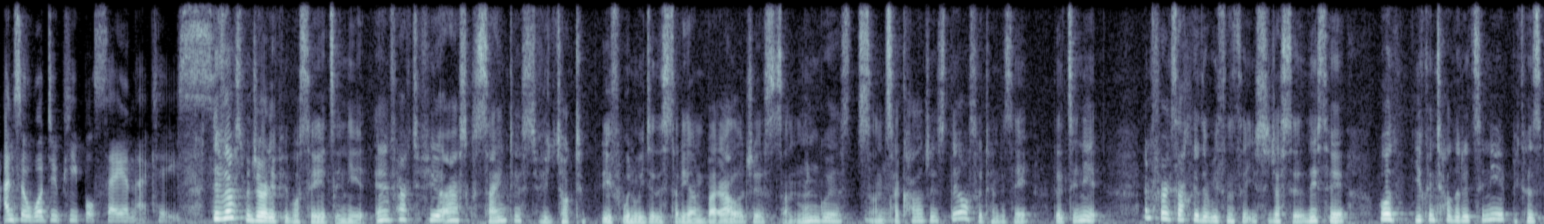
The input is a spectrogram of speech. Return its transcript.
And so, what do people say in that case? The vast majority of people say it's innate. And in fact, if you ask scientists, if you talk to, if when we did the study on biologists, on linguists, mm -hmm. on mm-hmm. psychologists, they also tend to say that it's innate. And for exactly the reasons that you suggested, they say, well, you can tell that it's innate because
